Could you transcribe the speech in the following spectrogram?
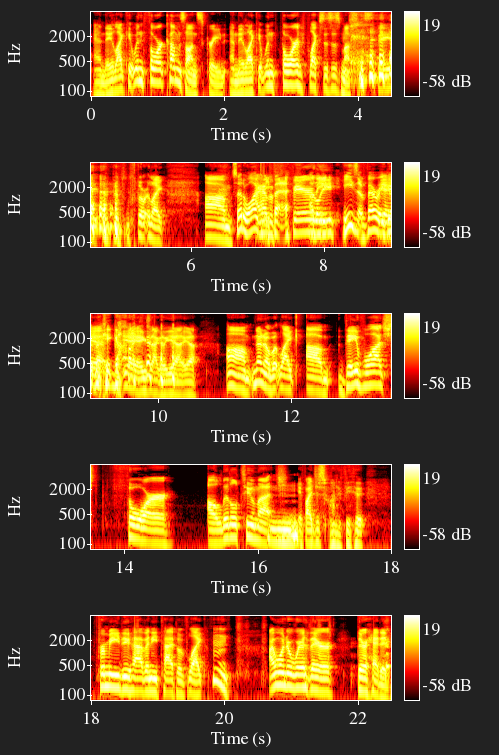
And they like it when Thor comes on screen, and they like it when Thor flexes his muscles. They, Thor, like, um, so do I. I have a fairly. I mean, he's a very yeah, good looking guy. Yeah, exactly. Yeah, yeah. Um, no, no, but like, um, they've watched Thor a little too much. Mm. If I just want to be, for me to have any type of like, hmm, I wonder where their they're headed.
